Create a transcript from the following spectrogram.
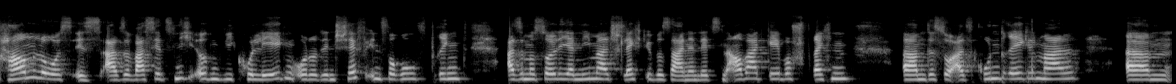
harmlos ist, also was jetzt nicht irgendwie Kollegen Kollegen oder den Chef in Verruf bringt. Also man sollte ja niemals schlecht über seinen letzten Arbeitgeber sprechen. Ähm, das so als Grundregel mal. Ähm,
